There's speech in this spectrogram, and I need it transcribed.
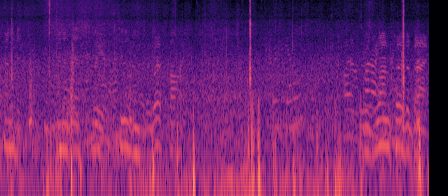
front of it. One oh, two of them. Were five. There's one further back.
